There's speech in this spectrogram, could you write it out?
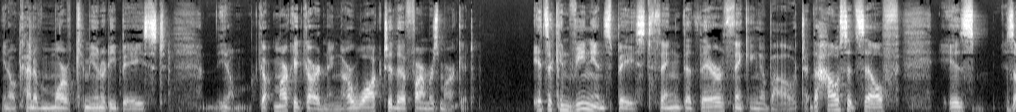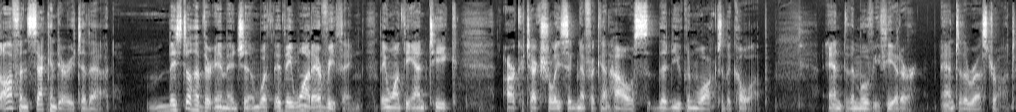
you know, kind of more community based, you know, market gardening or walk to the farmers market. It's a convenience based thing that they're thinking about. The house itself is is often secondary to that. they still have their image and what they want everything. They want the antique, architecturally significant house that you can walk to the co-op and to the movie theater and to the restaurant.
